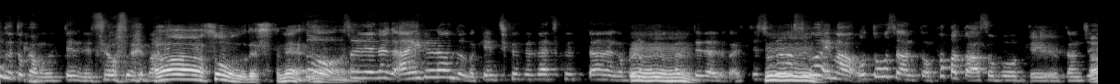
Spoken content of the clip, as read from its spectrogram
玩具とかも売ってるんですよ。そういえば。ああ、そうですね。そう、んそれでなんかアイルランドの建築家が作ったなんかブロックとか売ってたりとかして、それはすごい今お父さんとパパと遊ぼうっていう感じで、お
